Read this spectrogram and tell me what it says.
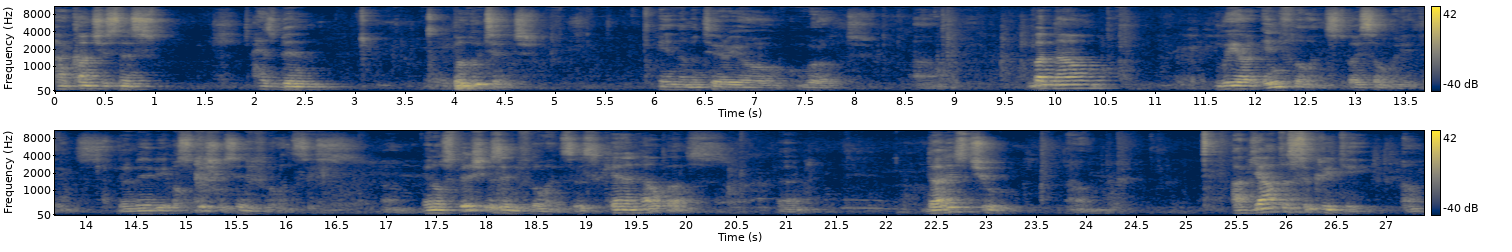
Our consciousness has been polluted in the material world. Um, but now we are influenced by so many things. There may be auspicious influences. And auspicious influences can help us. Uh, that is true. Um, Agyata Sukriti, um,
